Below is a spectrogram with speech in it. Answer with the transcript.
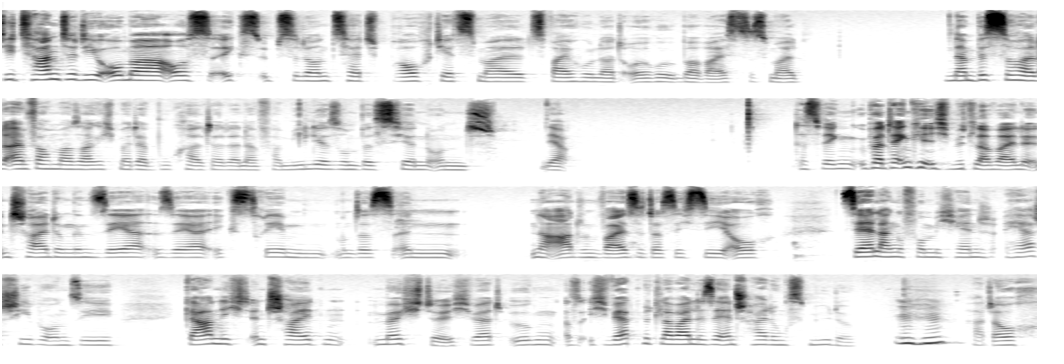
die Tante, die Oma aus XYZ braucht jetzt mal 200 Euro, überweist es mal. Und dann bist du halt einfach mal, sag ich mal, der Buchhalter deiner Familie so ein bisschen und ja, Deswegen überdenke ich mittlerweile Entscheidungen sehr, sehr extrem und das in einer Art und Weise, dass ich sie auch sehr lange vor mich herschiebe und sie gar nicht entscheiden möchte. Ich werde irgend, also ich werde mittlerweile sehr entscheidungsmüde. Mhm. Hat auch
